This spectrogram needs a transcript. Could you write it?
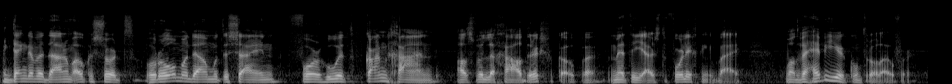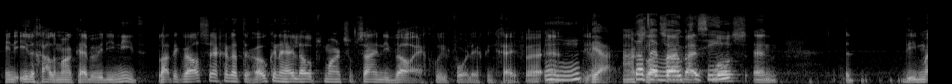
Ik denk dat we daarom ook een soort rolmodel moeten zijn voor hoe het kan gaan als we legaal drugs verkopen met de juiste voorlichting erbij. Want we hebben hier controle over. In de illegale markt hebben we die niet. Laat ik wel zeggen dat er ook een hele hoop smartshops zijn die wel echt goede voorlichting geven. En die Ja. Mhm. Dat aangesloten hebben we zijn bij het. PLOS. En het- die,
